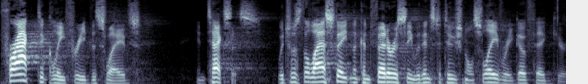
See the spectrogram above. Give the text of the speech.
practically freed the slaves in Texas which was the last state in the Confederacy with institutional slavery. Go figure.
